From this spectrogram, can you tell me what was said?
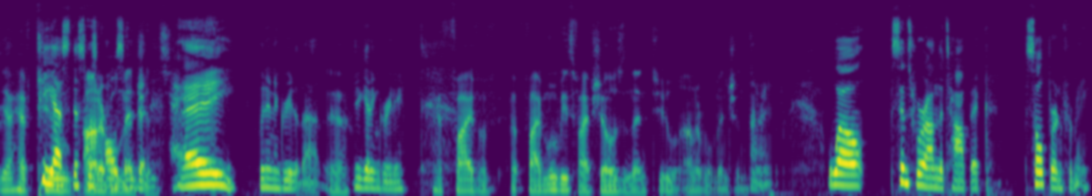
Yeah i have two P.S. This was honorable also good. mentions Hey, we didn't agree to that. yeah You're getting greedy. i have five of uh, five movies five shows and then two honorable mentions All right. Well, since we're on the topic, Saltburn for me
